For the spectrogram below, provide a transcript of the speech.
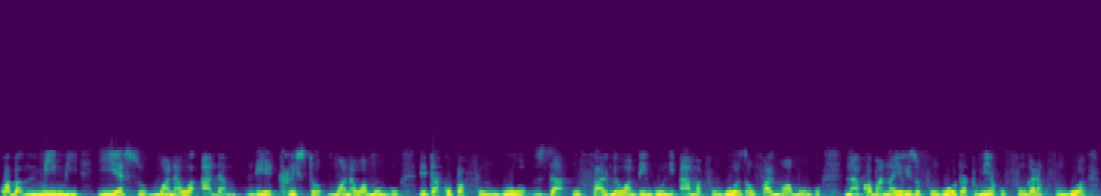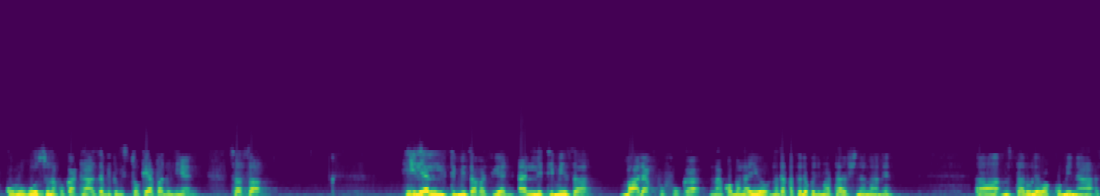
kwamba mimi yesu mwana wa adamu ndiye kristo mwana wa mungu nitakupa funguo za ufalme wa mbinguni ama funguo za ufalme wa mungu. Na kwa maana hiyo hizo funguo utatumia kufunga na kufungua kuruhusu na kukataza vitu visitokea hapa duniani. Sasa hili alilitimiza wakati gani? Alilitimiza baada ya kufufuka na kwa maana hiyo nataka tuende kwenye matayo ishiri na nane uh, mstari ule wa kumi na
